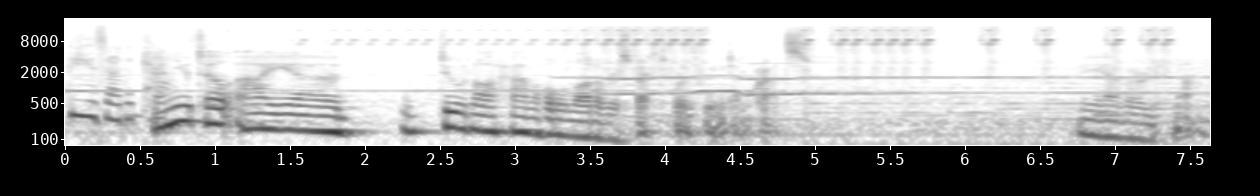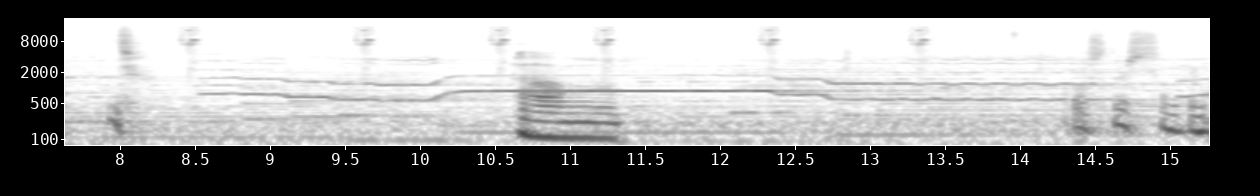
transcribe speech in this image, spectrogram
These are the Can you tell I uh, do not have a whole lot of respect for the Sweden Democrats? They have earned none. um, was there something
